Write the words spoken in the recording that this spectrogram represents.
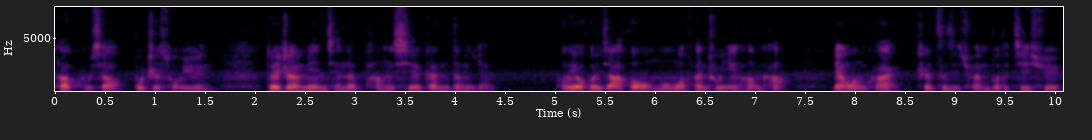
她苦笑不知所云，对着面前的螃蟹干瞪眼。朋友回家后默默翻出银行卡，两万块是自己全部的积蓄。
